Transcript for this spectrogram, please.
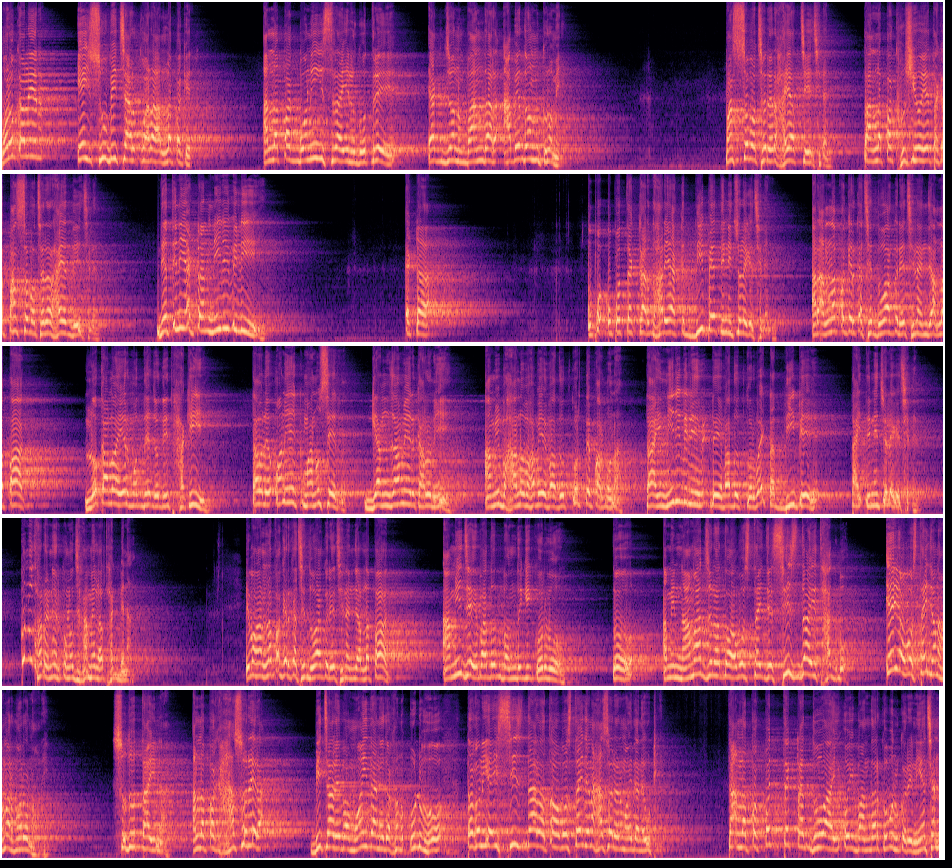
পরকালের এই সুবিচার করা আল্লাহ পাকের। আল্লাহ পাক বনি ইসরায়েল গোত্রে একজন বান্দার আবেদন ক্রমে পাঁচশো বছরের হায়াত চেয়েছিলেন। তো আল্লাহ পাক খুশি হয়ে তাকে পাঁচশো বছরের হায়াত দিয়েছিলেন। দিয়ে তিনি একটা নিরিবিলি একটা উপত্যকার ধারে এক দ্বীপে তিনি চলে গেছিলেন। আর আল্লাহ পাকের কাছে দোয়া করেছিলেন যে, আল্লাহ পাক, লোকালয়ের মধ্যে যদি থাকি, তাহলে অনেক মানুষের গ্যাঞ্জামের কারণে আমি ভালোভাবে এবাদত করতে পারব না। তাই নিরিবিলিতে এবাদত করব, একটা দ্বীপে। তাই তিনি চলে গেছিলেন। কোনো ধরনের কোনো ঝামেলা থাকবে না। এবং আল্লাহ পাকের কাছে দোয়া করেছিলেন যে, আল্লাহ পাক, আমি যে এবাদত বন্দেগি করব, তো আমি নামাজরত অবস্থায় যে সিজদায় থাকব, এই অবস্থায় যেন আমার মরণ হয়। শুধু তাই না, আল্লাহ পাক হাসরের বিচারে বা ময়দানে যখন উঠব, তখন এই সিজদারত অবস্থায় যেন হাসরের ময়দানে উঠি। তা আল্লাহ প্রত্যেকটা দোয়াই ওই বান্দার কবুল করে নিয়েছেন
